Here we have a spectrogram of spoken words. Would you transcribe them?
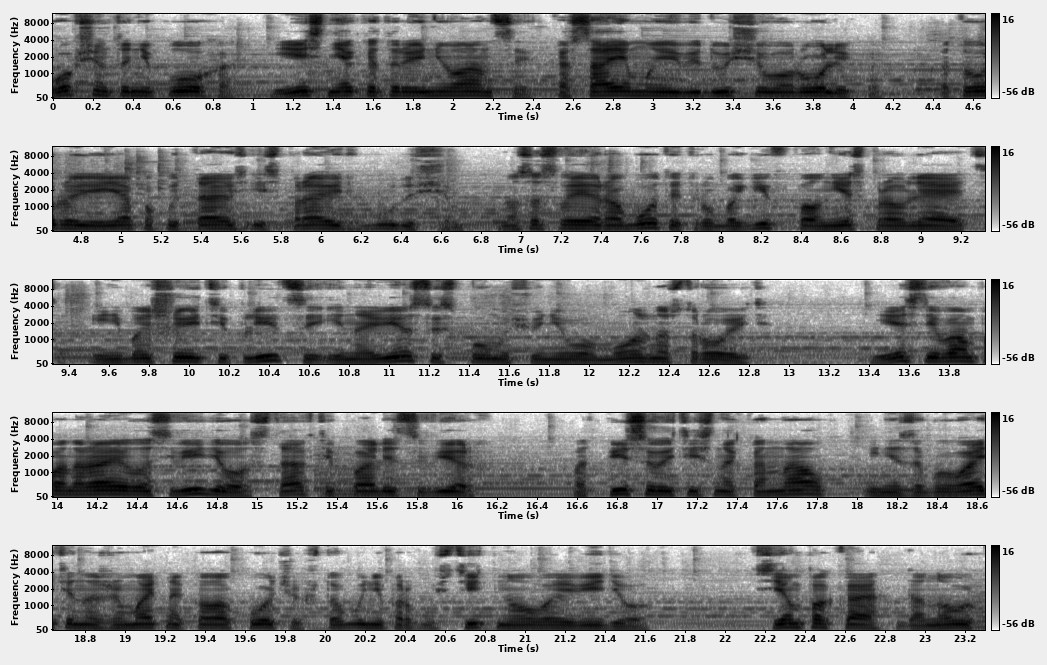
В общем-то неплохо. Есть некоторые нюансы, касаемые ведущего ролика, которые я попытаюсь исправить в будущем, но со своей работой трубогиб вполне справляется, и небольшие теплицы и навесы с помощью него можно строить. Если вам понравилось видео, ставьте палец вверх, подписывайтесь на канал и не забывайте нажимать на колокольчик, чтобы не пропустить новое видео. Всем пока, до новых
